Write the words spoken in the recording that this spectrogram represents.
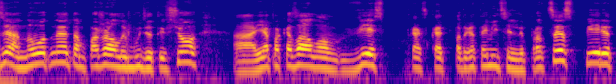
Друзья, ну вот на этом, пожалуй, будет и все. А, я показал вам весь, как сказать, подготовительный процесс перед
